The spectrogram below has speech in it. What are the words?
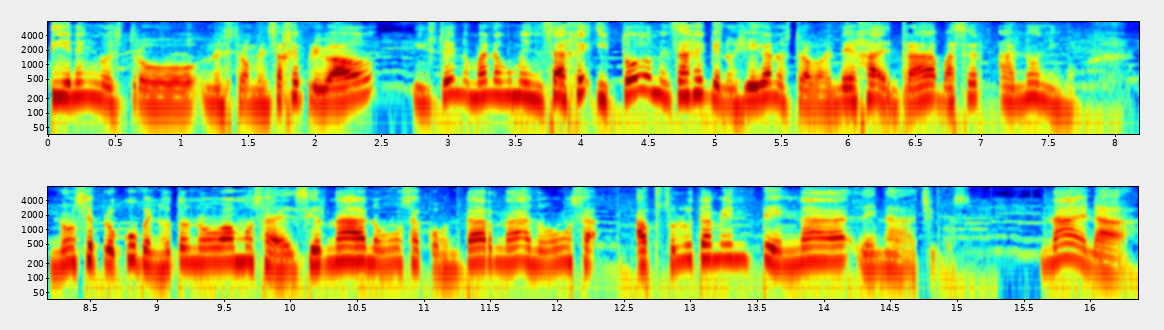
tienen nuestro, nuestro mensaje privado y ustedes nos mandan un mensaje y todo mensaje que nos llega a nuestra bandeja de entrada va a ser anónimo. No se preocupen, nosotros no vamos a decir nada, no vamos a contar nada, no vamos a absolutamente nada de nada, chicos. Nada de nada.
